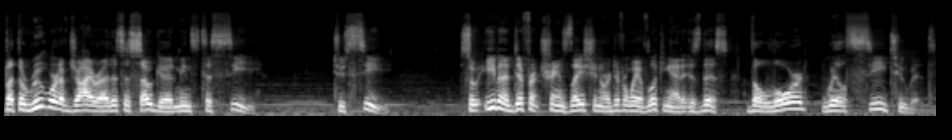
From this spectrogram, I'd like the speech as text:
But the root word of Jireh, this is so good, means to see. To see. So even a different translation or a different way of looking at it is this the Lord will see to it.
